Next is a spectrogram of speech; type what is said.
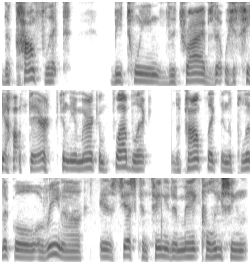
the conflict between the tribes that we see out there in the American public. The conflict in the political arena is just continue to make policing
